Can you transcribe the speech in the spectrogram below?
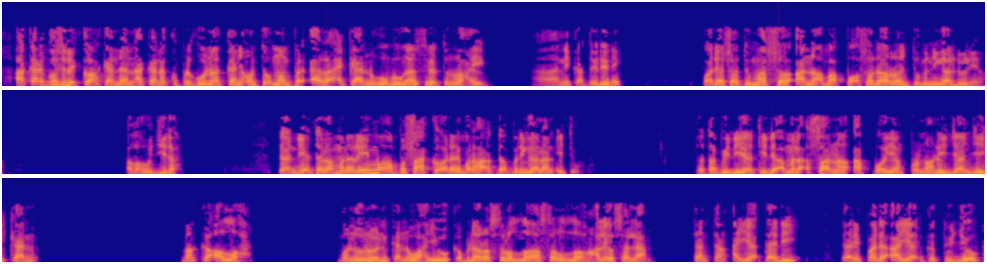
Akan aku sedekahkan dan akan aku pergunakannya untuk mempereratkan hubungan silaturahim. Ha, ini kata dia ni. Pada suatu masa anak bapa saudara itu meninggal dunia. Allah uji dah. Dan dia telah menerima pesaka daripada harta peninggalan itu. Tetapi dia tidak melaksana apa yang pernah dijanjikan. Maka Allah menurunkan wahyu kepada Rasulullah sallallahu alaihi wasallam tentang ayat tadi daripada ayat ke-75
